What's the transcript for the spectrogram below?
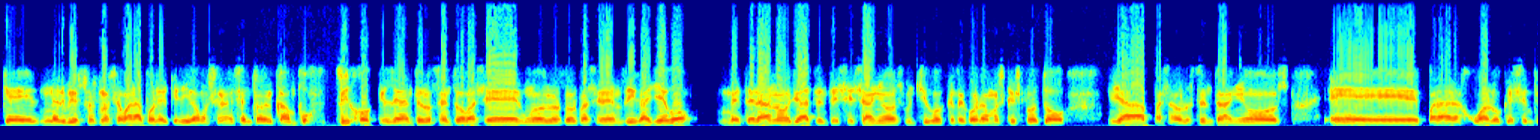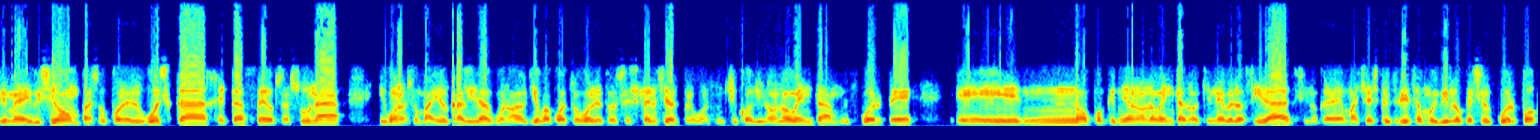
que nerviosos no se van a poner que digamos en el centro del campo. Fijo que el delantero centro va a ser, uno de los dos va a ser Enrique Gallego, veterano, ya 36 años, un chico que recordamos que explotó ya pasado los 30 años eh, para jugar lo que es en primera división, pasó por el Huesca, Getafe, Osasuna y bueno, su mayor calidad, bueno, lleva cuatro goles, dos asistencias, pero bueno, es un chico de 1,90, muy fuerte, eh, no porque mide 1,90 no tiene velocidad, sino que además es que utiliza muy bien lo que es el cuerpo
